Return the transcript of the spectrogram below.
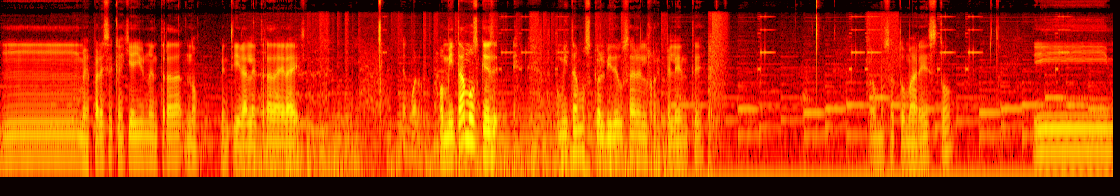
Mm, me parece que aquí hay una entrada. No, mentira, la entrada era esta. De acuerdo. Omitamos que, omitamos que olvidé usar el repelente. Vamos a tomar esto. Y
